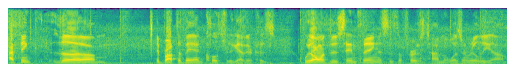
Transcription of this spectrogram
I think the um, it brought the band closer together because we all went through the same thing. This is the first time it wasn't really um,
